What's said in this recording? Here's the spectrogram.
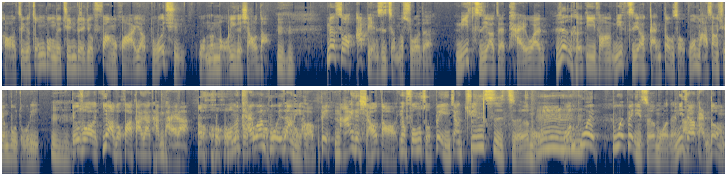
哦，这个中共的军队就放话要夺取我们某一个小岛。嗯哼，那时候阿扁是怎么说的？你只要在台湾任何地方，你只要敢动手，我马上宣布独立。嗯，比如说要的话，大家摊牌啦。哦，我们 台湾不会让你哈 被拿一个小岛要封锁，被你这样军事折磨。嗯，我们不会不会被你折磨的，你只要敢动。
